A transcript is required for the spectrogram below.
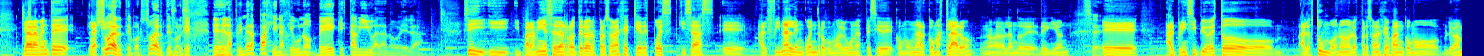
claramente... Por suerte, por suerte, porque desde las primeras páginas que uno ve que está viva la novela. Sí, y, para mí ese derrotero de los personajes que después quizás eh, al final le encuentro como alguna especie de, como un arco más claro, ¿no? hablando de, guion, eh, al principio es todo a los tumbos, ¿no? Los personajes van como, les van,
